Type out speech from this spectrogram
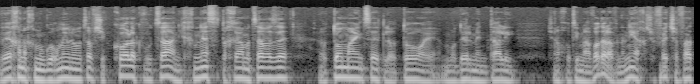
ואיך אנחנו גורמים למצב שכל הקבוצה נכנסת אחרי המצב הזה לאותו mindset, לאותו אה, מודל מנטלי שאנחנו רוצים לעבוד עליו. נניח, השופט שפט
